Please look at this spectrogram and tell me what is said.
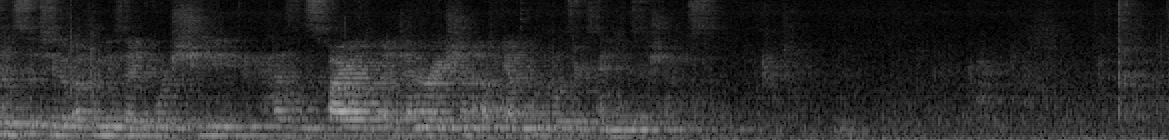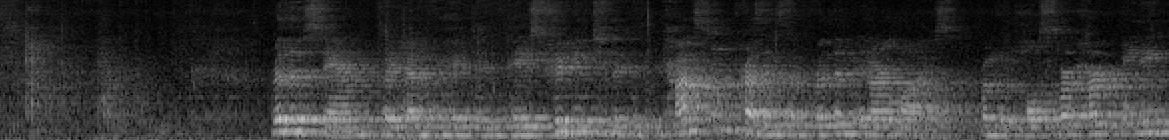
Institute of Music, where she has inspired a generation of young composers and musicians. Rhythm Stand by Jennifer Higdon pays tribute to the constant presence of rhythm in our lives, from the pulse of our heart beating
